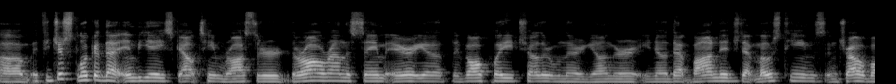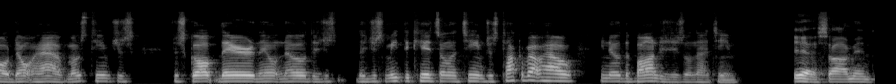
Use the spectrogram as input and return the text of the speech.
Um, if you just look at that NBA scout team roster, they're all around the same area. They've all played each other when they're younger. You know, that bondage that most teams in travel ball don't have. Most teams just just go up there, they don't know. They just they just meet the kids on the team. Just talk about how, you know, the bondage is on that team. Yeah, so I mean,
